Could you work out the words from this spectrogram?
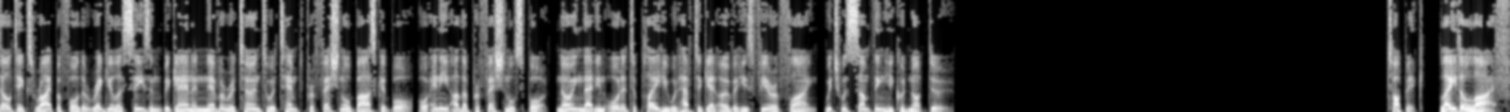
Celtics right before the regular season began and never returned to attempt professional basketball or any other professional sport, knowing that in order to play he would have to get over his fear of flying, which was something he could not do. Later life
